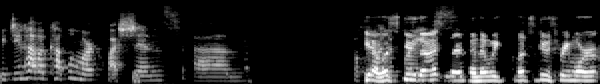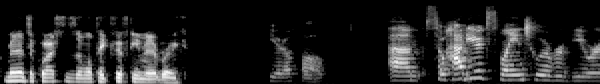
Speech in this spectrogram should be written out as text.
We do have a couple more questions. Um, yeah, let's do that, and then we let's do three more minutes of questions, and we'll take 15 minute break. Beautiful. Um, so, how do you explain to a reviewer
